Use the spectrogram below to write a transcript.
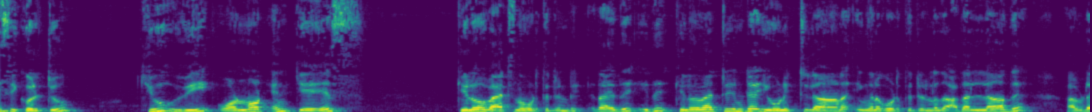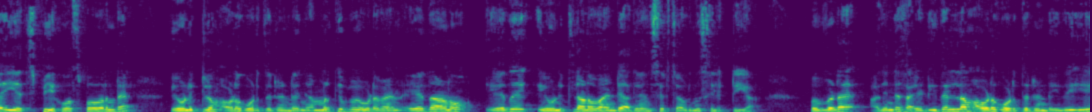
is equal to Q V one nought N K S kilo watt എന്ന് കൊടുത്തിട്ടുണ്ട്. അതായത് ഇത് കിലോ വാറ്റിന്റെ യൂണിറ്റിലാണ് ഇങ്ങനെ കൊടുത്തിട്ടുള്ളത്. അതല്ലാതെ അവിടെ എച്ച് പി ഹോസ് പവറിന്റെ യൂണിറ്റിലും അവിടെ കൊടുത്തിട്ടുണ്ട്. നമ്മൾക്കിപ്പോൾ ഇവിടെ ഏതാണോ ഏത് യൂണിറ്റിലാണോ വേണ്ടത് അതിനനുസരിച്ച് അവിടുന്ന് സെലക്ട് ചെയ്യുക അപ്പൊ ഇവിടെ അതിന്റെ സൈഡ് ഇതെല്ലാം അവിടെ കൊടുത്തിട്ടുണ്ട്. ഇത് ഈ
